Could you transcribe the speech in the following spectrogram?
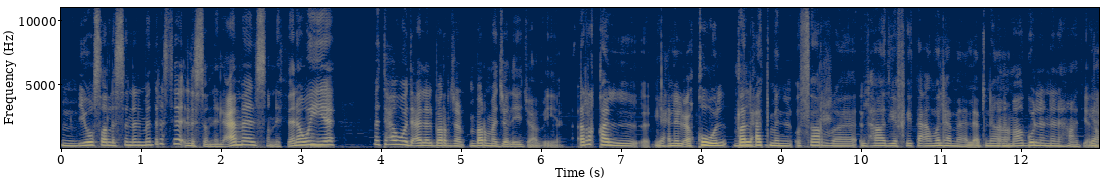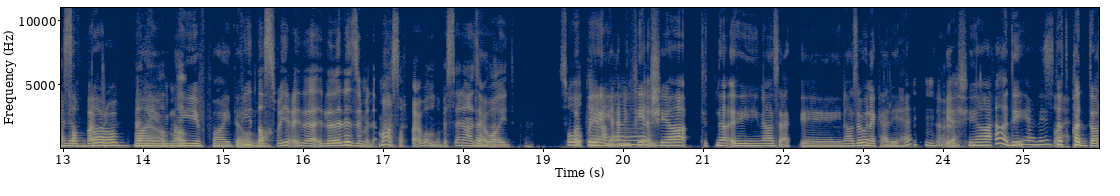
مم. يوصل لسن المدرسة لسن العمل سن الثانوية متعود على البرج- البرمجة الإيجابية أرقى ال- يعني العقول. طلعت من الأسر آه، الهادية في تعاملها مع الأبناء أنا ما أنا هادية أنا يعني الضرب ما ما يجيب فايدة في. تصفيع إذا إذا لازم لا ما أصفع والله بس لا. وايد صوتي okay يعني في عالي. أشياء تتنا... ينازعك ينازعونك عليها نعم، في أشياء عادي يعني صح. تقدر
